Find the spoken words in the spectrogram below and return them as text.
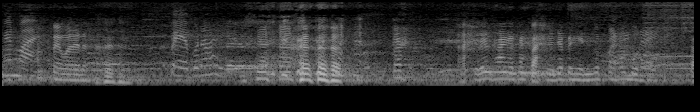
แม่นไหมมันแปลว่าอะไรนะ เปย์บ่ได้ไปเดินทางกันไปเดี๋ยวจะไปเห็นรถไฟข้างบนไป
